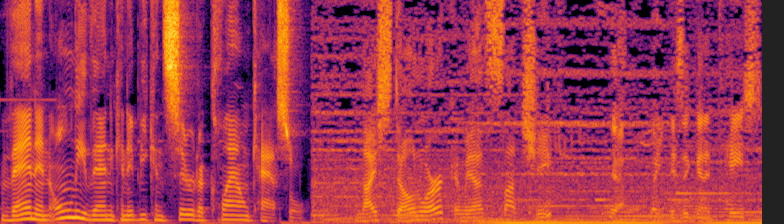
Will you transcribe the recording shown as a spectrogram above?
then and only then can it be considered a clown castle. Nice stonework. I mean, that's not cheap. Yeah. Wait, is it gonna taste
